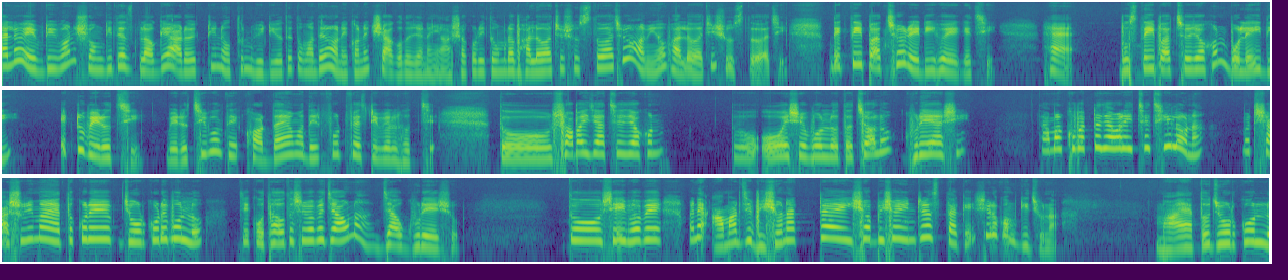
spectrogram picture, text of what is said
Hello everyone, Sangeeta's ব্লগে আরও একটি নতুন ভিডিওতে তোমাদের অনেক অনেক স্বাগত জানাই। আশা করি তোমরা ভালো আছো, সুস্থ আছো, আমিও ভালো আছি, সুস্থ আছি। দেখতেই পাচ্ছ রেডি হয়ে গেছি। হ্যাঁ বুঝতেই পারছ যখন, বলেই দিই, একটু বেরোচ্ছি। বেরোচ্ছি বলতে খর্দায় আমাদের ফুড ফেস্টিভ্যাল হচ্ছে। তো সবাই যাচ্ছে যখন, তো ও এসে বলল, তো চলো ঘুরে আসি। তা আমার খুব একটা যাওয়ার ইচ্ছে ছিল না বাট শাশুড়ি মা এত করে জোর করে বলল যে কোথাও তো সেভাবে যাও না, যাও ঘুরে এসো। তো সেইভাবে মানে আমার যে ভীষণ একটা এইসব বিষয়ে ইন্টারেস্ট থাকে, সেরকম কিছু না। মা এত জোর করল,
